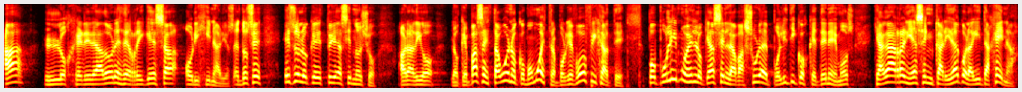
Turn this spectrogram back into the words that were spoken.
a los generadores de riqueza originarios. Entonces, eso es lo que estoy haciendo yo. Ahora digo, lo que pasa está bueno como muestra, porque vos fíjate, populismo es lo que hacen la basura de políticos que tenemos, que agarran y hacen caridad con la guita ajena.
